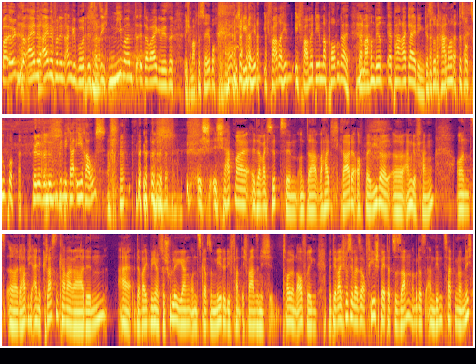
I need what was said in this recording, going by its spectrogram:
war irgend so eine, eine von den Angeboten ist tatsächlich niemand äh, dabei gewesen. Ich mache das selber. Ich gehe dahin, ich fahre dahin, ich fahre mit dem nach Portugal. Da machen wir äh, Paragliding. Das wird Hammer, das wird super. Höhle der Löwen bin ich ja eh raus. Ich, ich habe mal, da war ich 17 und da hatte ich gerade auch bei Viva äh, angefangen und äh, da habe ich eine Klassenkameradin, äh, da war ich, bin ich aus der Schule gegangen und es gab so ein Mädel, die fand ich wahnsinnig toll und aufregend. Mit der war ich lustigerweise auch viel später zusammen, aber das an dem Zeitpunkt noch nicht.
